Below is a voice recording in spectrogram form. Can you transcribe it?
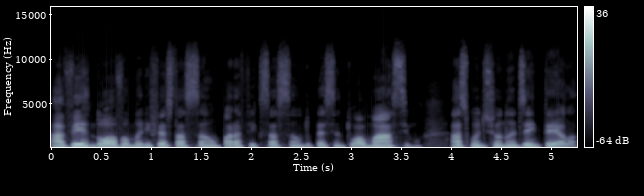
haver nova manifestação para a fixação do percentual máximo, as condicionantes em tela,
